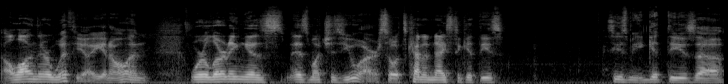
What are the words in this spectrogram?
along there with you, you know, and we're learning as as much as you are. So it's kind of nice to get these, excuse me, get these uh,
